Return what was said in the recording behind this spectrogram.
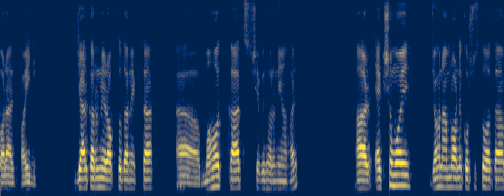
করা হয়নি। যার কারণে রক্তদান একটা মহৎ কাজ হিসেবে ধরে নেওয়া হয়। আর এক সময় যখন আমরা অনেক অসুস্থ হতাম,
